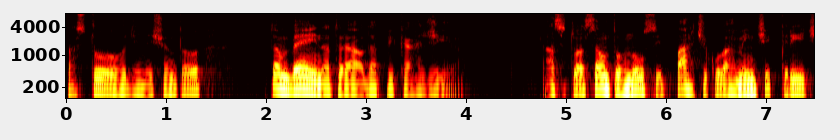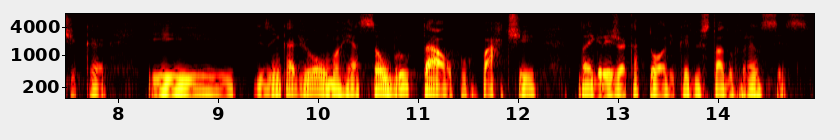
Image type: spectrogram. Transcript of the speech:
pastor de Nechanteau, também natural da Picardia. A situação tornou-se particularmente crítica e desencadeou uma reação brutal por parte da Igreja Católica e do Estado francês.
